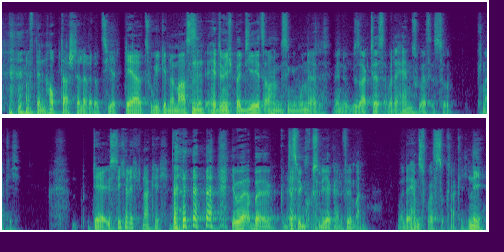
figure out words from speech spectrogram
auf den Hauptdarsteller reduziert, der zugegebenermaßen das hätte mich bei dir jetzt auch ein bisschen gewundert, wenn du gesagt hast, aber der Hemsworth ist so knackig. Der ist sicherlich knackig. ja, aber, aber deswegen guckst du dir ja keinen Film an, weil der Hemsworth so knackig ist. Nee,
